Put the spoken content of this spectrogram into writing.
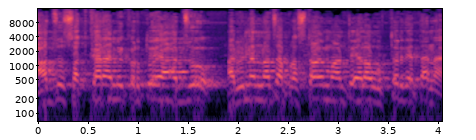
आज जो सत्कार आम्ही करतोय आज जो अभिनंदनाचा प्रस्ताव मांडतो याला उत्तर देताना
